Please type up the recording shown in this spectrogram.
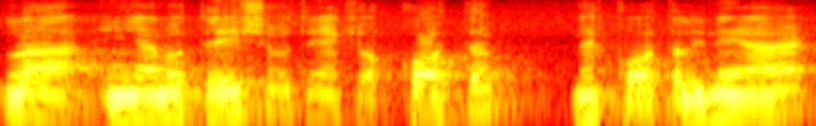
lá em annotation eu tenho aqui ó, cota, né, cota linear,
